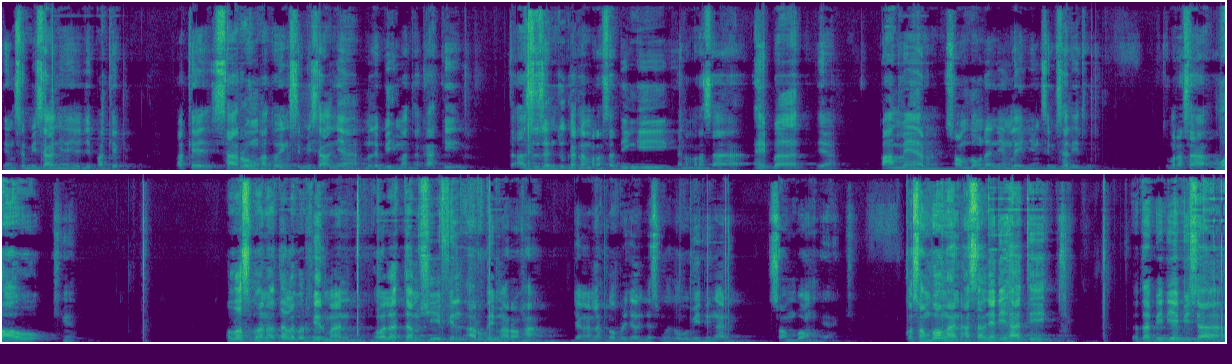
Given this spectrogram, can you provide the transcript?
yang semisalnya. Jadi pakai pakai sarung atau yang semisalnya melebihi mata kaki Ta'azuzan itu karena merasa tinggi, karena merasa hebat, ya, pamer, sombong dan yang lainnya. Yang semisal itu. Itu merasa wow, ya. Allah Subhanahu wa taala berfirman, "Wala tamshi fil ardi maraha." Janganlah kau berjalan di muka bumi dengan sombong ya. Kesombongan asalnya di hati, tetapi dia bisa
